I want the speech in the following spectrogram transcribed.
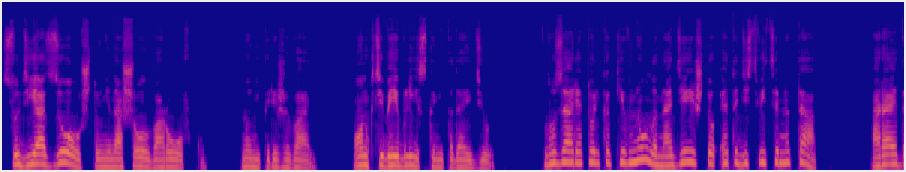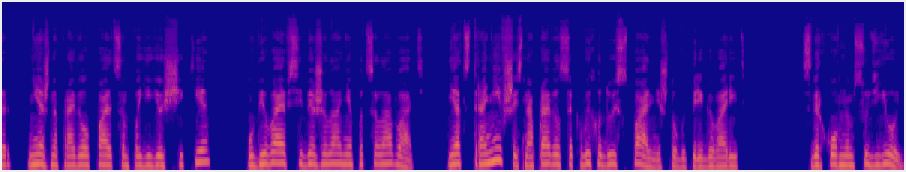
Судья зол, что не нашел воровку. Но не переживай, он к тебе и близко не подойдет. Лузаря только кивнула, надеясь, что это действительно так. А Райдер нежно провел пальцем по ее щеке, убивая в себе желание поцеловать, и, отстранившись, направился к выходу из спальни, чтобы переговорить с верховным судьей,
